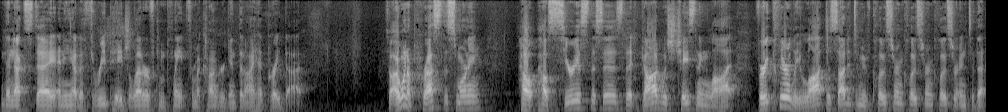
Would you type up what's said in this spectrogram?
the next day, and he had a three page letter of complaint from a congregant that I had prayed that. So I want to press this morning how, how serious this is that God was chastening Lot very clearly. Lot decided to move closer and closer and closer into the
